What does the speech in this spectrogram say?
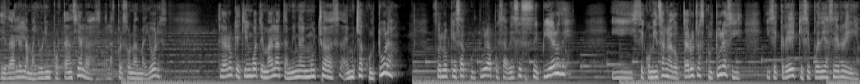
de darle la mayor importancia a las, a las personas mayores. Claro que aquí en Guatemala también hay muchas, hay mucha cultura, solo que esa cultura pues a veces se pierde y se comienzan a adoptar otras culturas y, se cree que se puede hacer eh,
